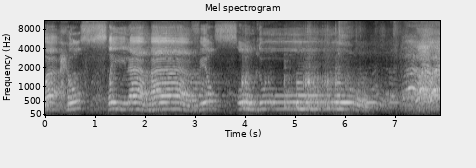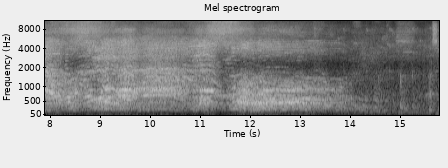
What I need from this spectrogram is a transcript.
وحصل ما في الصدور আছে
